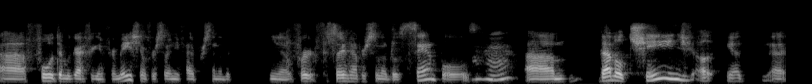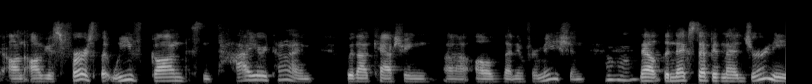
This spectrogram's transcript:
uh, full demographic information for 75% of the, you know, for, for 75% of those samples. Mhm. Um, that'll change uh, you know, uh, on August 1st, but we've gone this entire time without capturing uh, all of that information. Mhm. Now, the next step in that journey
